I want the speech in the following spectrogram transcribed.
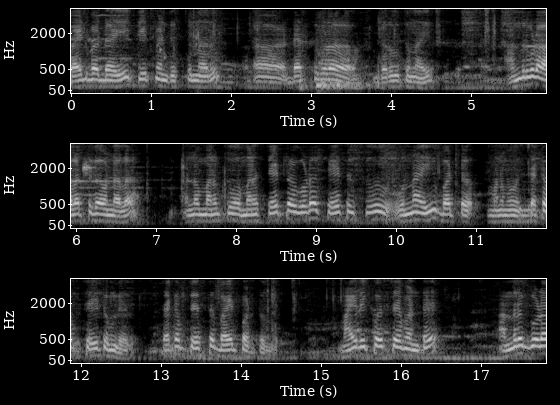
బయటపడ్డాయి ట్రీట్మెంట్ ఇస్తున్నారు. డెత్స్ కూడా జరుగుతున్నాయి. అందరూ కూడా అలర్ట్గా ఉండాలా? మనం మనకు మన స్టేట్లో కూడా కేసెస్ ఉన్నాయి బట్ మనము చెకప్ చేయటం లేదు. చెకప్ చేస్తే బయటపడుతుంది. మై రిక్వెస్ట్ ఏమంటే అందరికి కూడా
